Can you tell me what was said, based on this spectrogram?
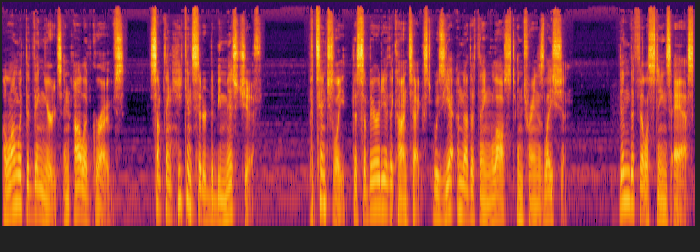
along with the vineyards and olive groves, something he considered to be mischief. Potentially, the severity of the context was yet another thing lost in translation. Then the Philistines asked,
